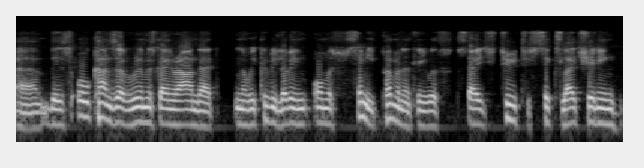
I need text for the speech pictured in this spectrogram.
Um, there's all kinds of rumors going around that you know we could be living almost semi-permanently with stage two to six load shedding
